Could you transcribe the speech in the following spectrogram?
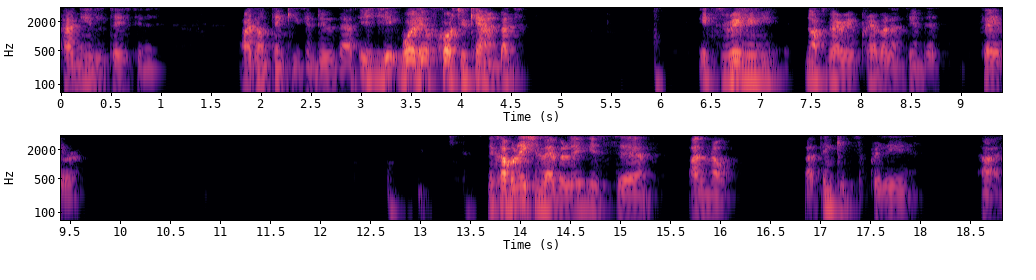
pine needle taste in it. I don't think you can do that. Well, of course you can, but it's really not very prevalent in the flavor. The carbonation level is, uh, I don't know, I think it's pretty high.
